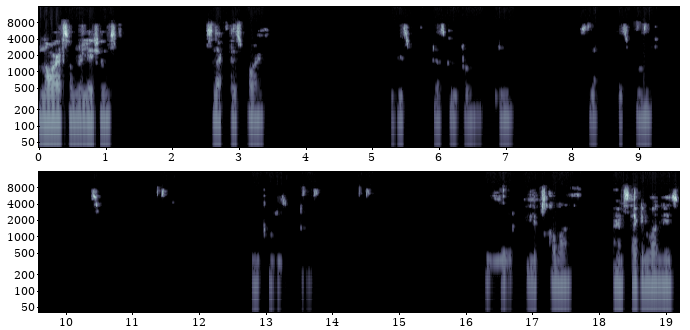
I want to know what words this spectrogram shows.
Now add some relations. Select this point. This press control E. Select this point. This is our ellipse command. And second one is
